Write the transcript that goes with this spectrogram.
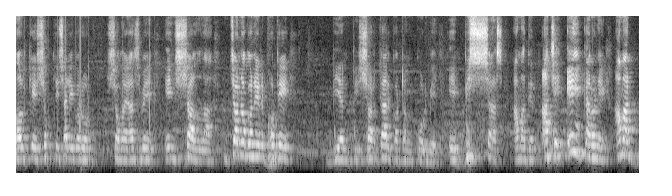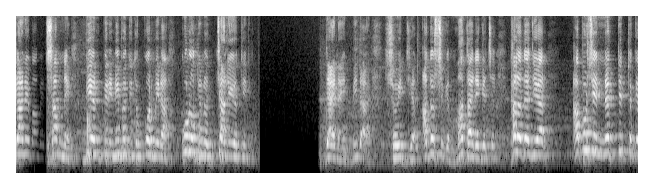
দলকে শক্তিশালী করুন, সময় আসবে ইনশাল্লাহ জনগণের ভোটে বিএনপি সরকার গঠন করবে, এই বিশ্বাস আমাদের আছে। এই কারণে আমার ডানে বামে সামনে বিএনপির নিবেদিত কর্মীরা কোনোদিনও জালিয়াতির দেয় নাই, বিদায়। শহীদ জিয়ার আদর্শকে মাথায় রেখেছে, খালেদা জিয়ার আপুসের নেতৃত্বকে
